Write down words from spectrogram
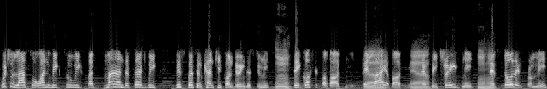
which will last for one week, two weeks. But man, the third week, this person can't keep on doing this to me. Mm. They gossip about me. They Yeah. lie about me. Yeah. They've betrayed me. Mhm. They've stolen from me.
